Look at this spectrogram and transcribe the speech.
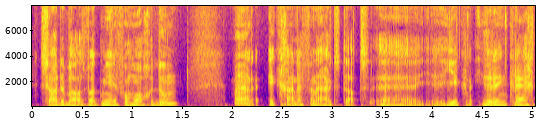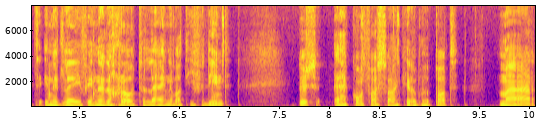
Ik zou er wel eens wat meer voor mogen doen. Maar ik ga ervan uit dat je, iedereen krijgt in het leven... in de grote lijnen wat hij verdient. Dus hij komt vast wel een keer op mijn pad. Maar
